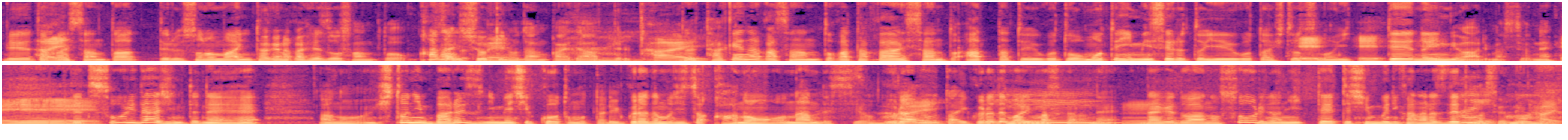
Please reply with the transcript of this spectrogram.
で高橋さんと会ってる、その前に竹中平蔵さんとかなり初期の段階で会ってる、はい。で竹中さんとか高橋さんと会ったということを表に見せるということは一つの一定の意味はありますよね。ええ。で総理大臣ってねあの人にバレずに飯食おうと思ったらいくらでも実は可能なんですよ。裏ルートはいくらでもありますからね。だけどあの総理の日程って新聞に必ず出てますよね。はいはい。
